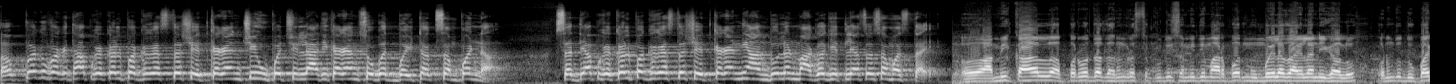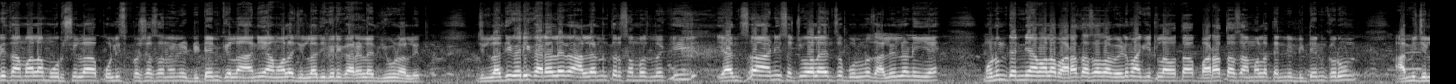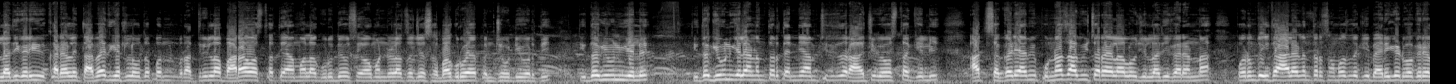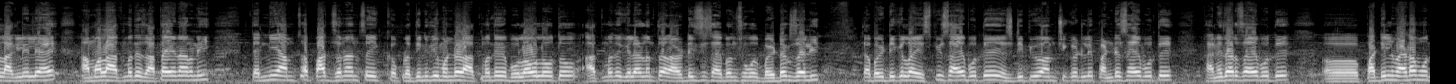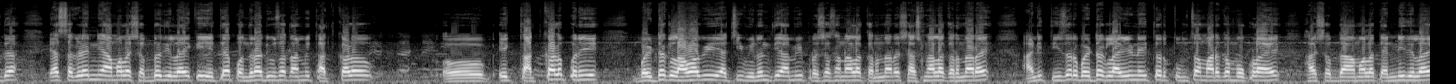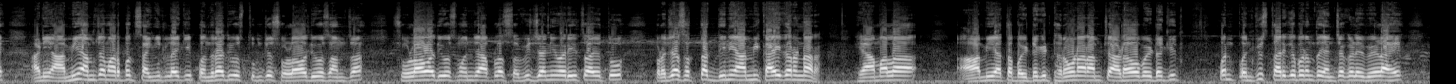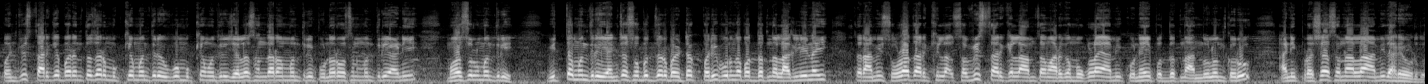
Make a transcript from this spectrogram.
Upper Wardha प्रकल्पग्रस्त शेतकऱ्यांची उपजिल्हाधिकाऱ्यांसोबत बैठक संपन्न. सध्या प्रकल्पग्रस्त शेतकऱ्यांनी आंदोलन मागं घेतल्याचं समजत आहे आम्ही काल अपर्वता धरणग्रस्त कृती समितीमार्फत मुंबईला जायला निघालो. परंतु दुपारीच आम्हाला मोर्शीला पोलीस प्रशासनाने डिटेन केलं आणि आम्हाला जिल्हाधिकारी कार्यालयात घेऊन आलेत. जिल्हाधिकारी कार्यालयात आल्यानंतर समजलं की यांचं आणि सचिवालयांचं बोलणं झालेलं नाही आहे म्हणून त्यांनी आम्हाला बारा तासाचा वेळ मागितला होता. बारा तास आम्हाला त्यांनी डिटेन करून आम्ही जिल्हाधिकारी कार्यालय ताब्यात घेतलं होतं पण रात्रीला बारा वाजता ते आम्हाला गुरुदेव सेवा मंडळाचं जे सभागृह आहे पंचवटीवरती तिथं घेऊन गेले. तिथं घेऊन गेल्यानंतर त्यांनी आमची तिथं राहायची व्यवस्था केली. आज सकाळी आम्ही पुन्हा जाब विचारायला आलो जिल्हाधिकाऱ्यांना परंतु इथं आल्यानंतर समजलं की बॅरिकेड वगैरे लागलेले आहे. आम्हाला आतमध्ये जाता येणार नाही. त्यांनी आमचा पाच जणांचं एक प्रतिनिधी मंडळ आतमध्ये बोलावलं होतं. आतमध्ये गेल्यानंतर आर डी सी साहेबांसोबत बैठक झाली. त्या बैठकीला एस पी साहेब होते एस डी पी ओ आमच्याकडले पांडे साहेब होते ठाणेदार साहेब होते पाटील मॅडम होत्या या सगळ्यांनी आम्हाला शब्द दिला आहे की येत्या पंधरा दिवसात आम्ही तात्काळ एक तात्काळपणे बैठक लावावी याची विनंती आम्ही प्रशासनाला करणार आहे शासनाला करणार आहे. आणि ती जर बैठक लागली नाही तर तुमचा मार्ग मोकळा आहे हा शब्द आम्हाला त्यांनी दिला आहे आणि आम्ही आमच्यामार्फत सांगितलं आहे की पंधरा दिवस तुमचे सोळावा दिवस आमचा. सोळावा दिवस म्हणजे आपला सव्वीस जानेवारीचा येतो. प्रजासत्ताक दिनी आम्ही काय करणार? हे आम्हाला आम्ही आता बैठकीत ठरवणार आमच्या आढावा बैठकीत. पण पंचवीस तारखेपर्यंत यांच्याकडे वेळ आहे. पंचवीस तारखेपर्यंत जर मुख्यमंत्री उपमुख्यमंत्री जलसंधारण मंत्री पुनर्वसन मंत्री आणि महसूल मंत्री वित्तमंत्री यांच्यासोबत जर बैठक परिपूर्ण पद्धतीनं लागली नाही तर आम्ही सोळा तारखेला सव्वीस तारखेला आमचा मार्ग मोकळा आहे. आम्ही कोण्याही पद्धतीनं आंदोलन करू आणि प्रशासनाला आम्ही धारेवर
